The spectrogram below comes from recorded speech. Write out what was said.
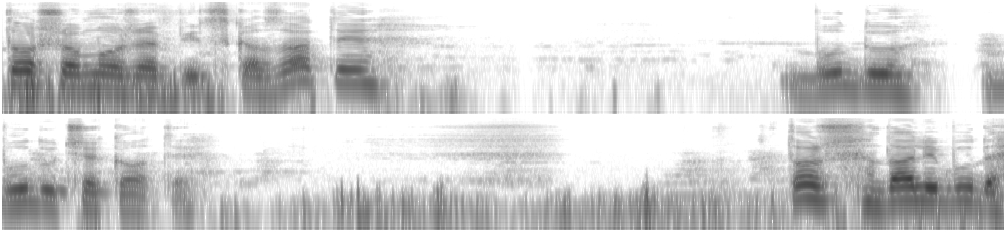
Хто що може підсказати, буду, буду чекати. Тож, далі буде.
